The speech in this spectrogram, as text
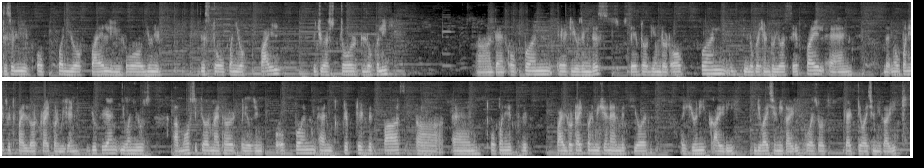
This will open your file. You, you need this to open your file which you have stored locally uh, then open it using this save.game.open the location to your save file and then open it with file.write permission. You can even use a more secure method using open and encrypted with pass uh, and open it with file.write permission and with your unique id device unique id os.get device unique id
